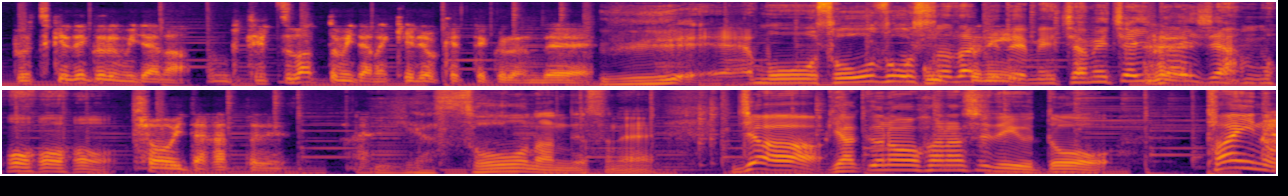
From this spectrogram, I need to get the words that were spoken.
ぶつけてくるみたいな鉄バットみたいな蹴りを蹴ってくるんでええー、もう想像しただけでめちゃめちゃ痛いじゃん もう。超痛かったです、はい、いやそうなんですね。じゃあ逆の話で言うとタイの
